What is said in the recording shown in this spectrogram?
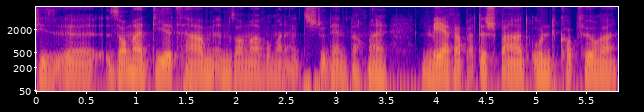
diese Sommerdeals haben im Sommer, wo man als Student nochmal mehr Rabatte spart und Kopfhörer,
